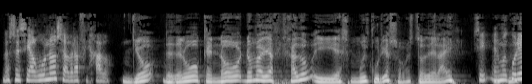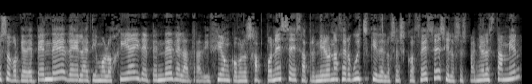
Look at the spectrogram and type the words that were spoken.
No sé si alguno se habrá fijado. Yo, desde luego que no, no me había fijado y es muy curioso esto de la E. Sí, es muy curioso porque depende de la etimología y depende de la tradición. Como los japoneses aprendieron a hacer whisky de los escoceses y los españoles también,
